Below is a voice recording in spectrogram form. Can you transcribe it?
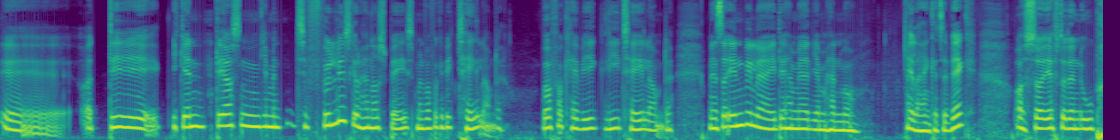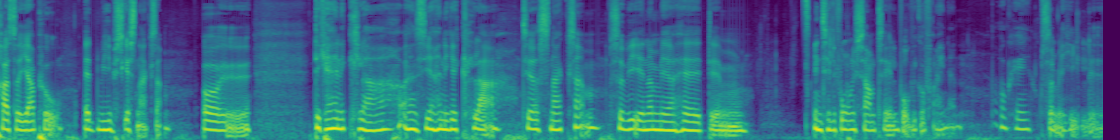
Øh, og det, igen, det er også sådan, jamen selvfølgelig skal du have noget space, men hvorfor kan vi ikke tale om det? Hvorfor kan vi ikke lige tale om det? Men så indvilder jeg i det her med, at jamen, han må, eller han kan tage væk, og så efter den uge presser jeg på, at vi skal snakke sammen. Og øh, det kan han ikke klare, og han siger, at han ikke er klar til at snakke sammen. Så vi ender med at have et, øh, en telefonisk samtale, hvor vi går fra hinanden. Okay. Som er helt øh,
